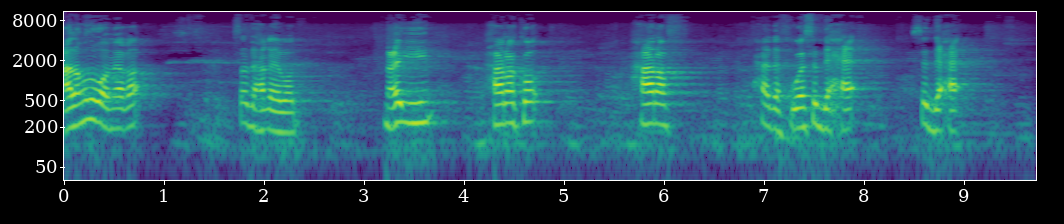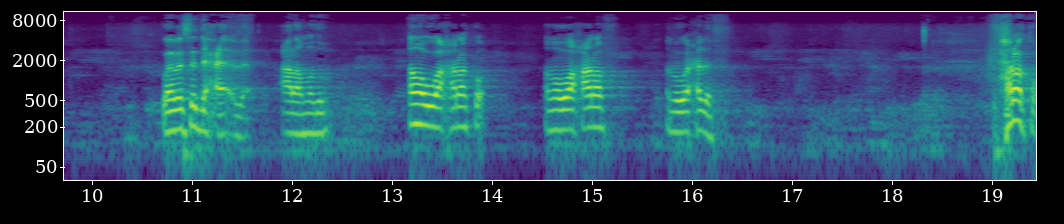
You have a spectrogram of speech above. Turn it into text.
calaamaduhu waa meeqa? Saddex qaybood. Maxay yihiin? Xarako xaraf xadaf. Waa saddexa saddexa waaba saddexaba calaamaduhu ama waa xarako ama waa xaraf ama waa xadaf. Xarako.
